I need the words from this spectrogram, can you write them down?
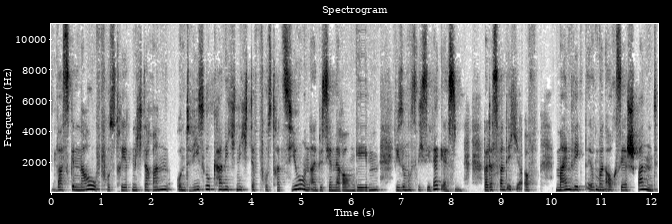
was genau frustriert mich daran und wieso kann ich nicht der Frustration ein bisschen mehr Raum geben? Wieso muss ich sie wegessen? Weil das fand ich auf meinem Weg irgendwann auch sehr spannend.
